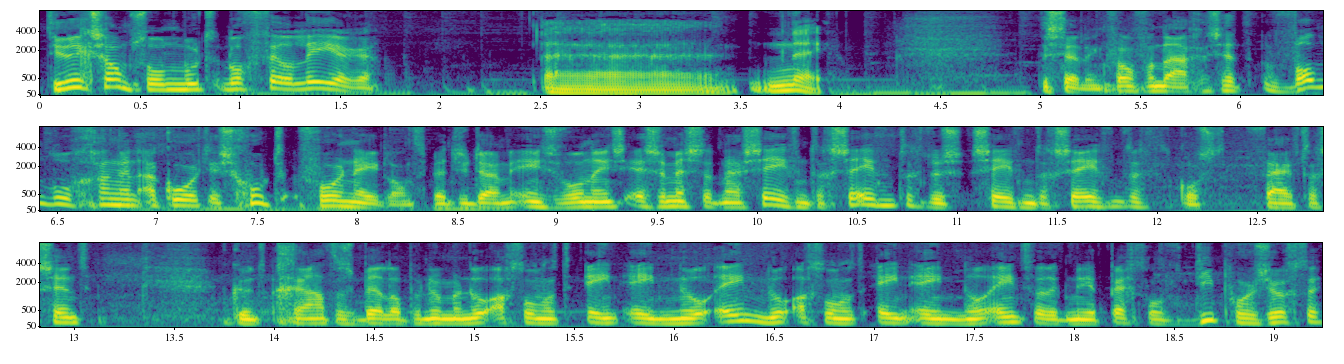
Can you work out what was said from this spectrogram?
Diederik Samson moet nog veel leren. Uh, nee. De stelling van vandaag is het wandelgangenakkoord is goed voor Nederland. Bent u daarmee eens of oneens, sms het naar 7070, dus 7070, dat kost 50 cent. U kunt gratis bellen op het nummer 0800-1101, 0800-1101, terwijl ik meneer Pechtold diep hoor zuchten.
